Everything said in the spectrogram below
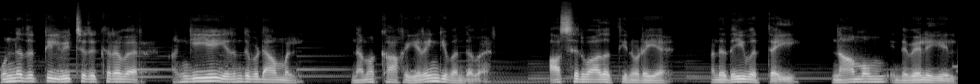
உன்னதத்தில் வீற்றிருக்கிறவர் அங்கேயே இருந்து விடாமல் நமக்காக இறங்கி வந்தவர். ஆசிர்வாதத்தினுடைய அந்த தெய்வத்தை நாமும் இந்த வேளையில்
